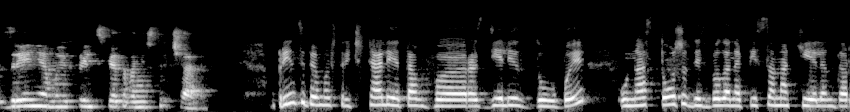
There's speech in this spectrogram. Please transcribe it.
зрение мы, в принципе, этого не встречали. В принципе, мы встречали это в разделе «Зубы». У нас тоже здесь было написано calendar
